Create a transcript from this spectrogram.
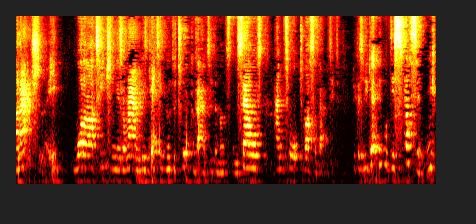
And actually, what our teaching is around is getting them to talk about it amongst themselves and talk to us about it. Because if you get people discussing,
